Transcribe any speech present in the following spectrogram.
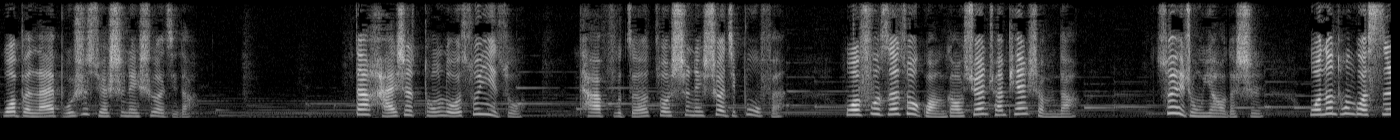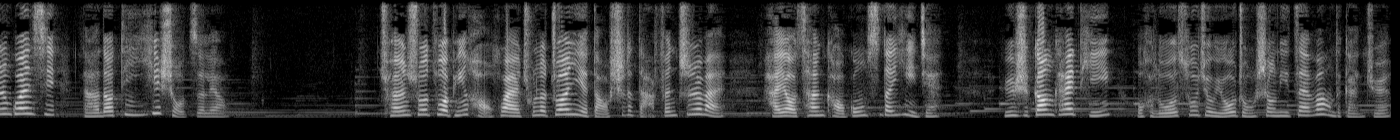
我本来不是学室内设计的，但还是同罗苏一组。他负责做室内设计部分，我负责做广告宣传片什么的。最重要的是，我能通过私人关系拿到第一手资料。传说作品好坏，除了专业导师的打分之外，还要参考公司的意见。于是刚开题，我和罗苏就有种胜利在望的感觉。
